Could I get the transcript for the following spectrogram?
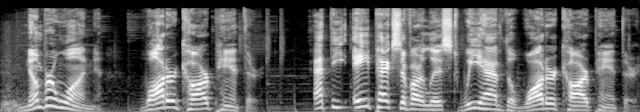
Number 1. Water Car Panther at the apex of our list, we have the Water Car Panther.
